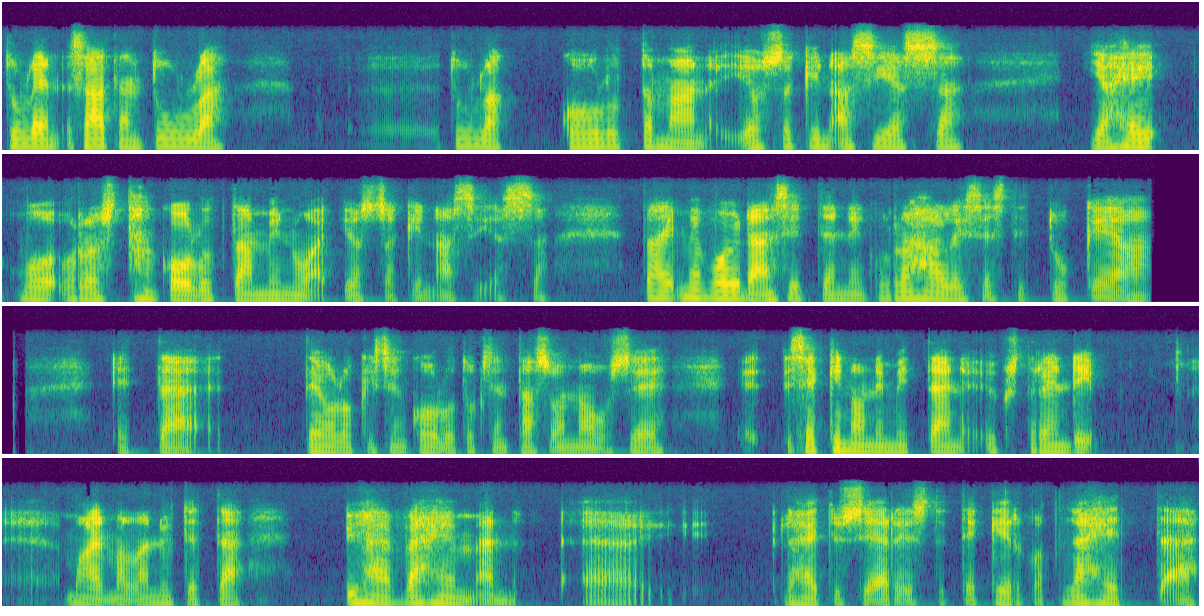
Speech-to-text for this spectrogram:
tulen, saatan tulla, tulla kouluttamaan jossakin asiassa ja he vuorostaan kouluttaa minua jossakin asiassa. Tai me voidaan sitten niin kuin rahallisesti tukea, että teologisen koulutuksen taso nousee. Sekin on nimittäin yksi trendi äh, maailmalla nyt, että yhä vähemmän äh, lähetysjärjestöt ja kirkot lähettää äh,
